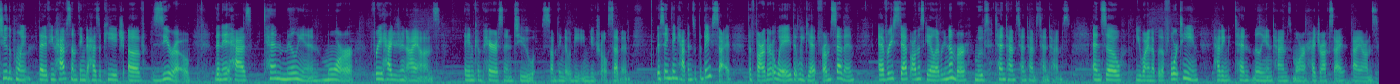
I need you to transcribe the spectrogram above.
To the point that if you have something that has a pH of 0, then it has 10 million more free hydrogen ions in comparison to something that would be neutral 7. The same thing happens with the base side. The farther away that we get from 7, every step on the scale, every number moves 10 times, 10 times, 10 times. And so you wind up with a 14 having 10 million times more hydroxide ions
